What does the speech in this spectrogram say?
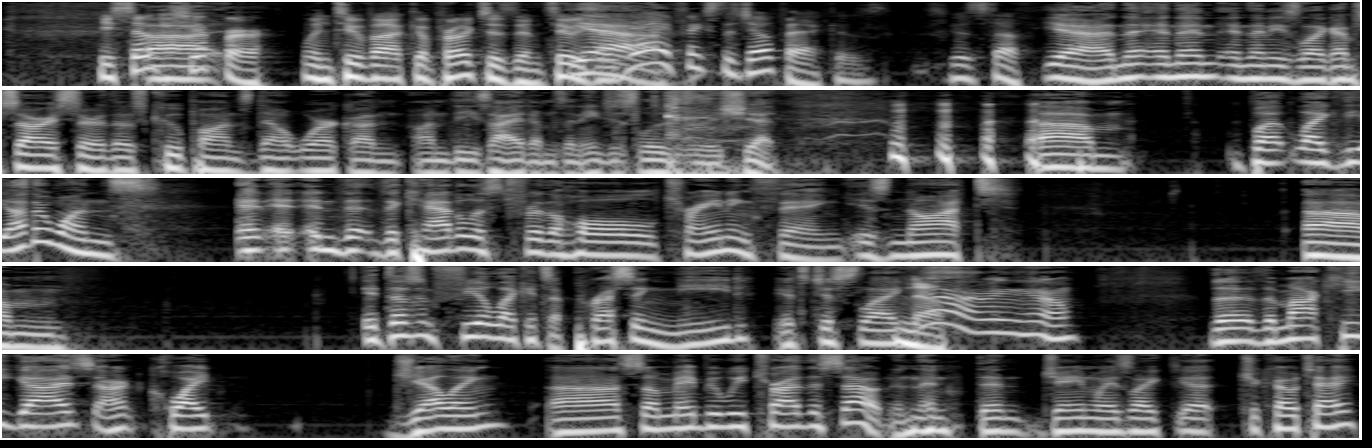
He's so chipper when Tuvok approaches him too. He's Uh, yeah. like, "Yeah, I fixed the gel pack. It was, it was good stuff." Yeah, and then and then and then he's like, "I'm sorry, sir, those coupons don't work on on these items," and he just loses his shit. Um, but like the other ones, and and, and the the catalyst for the whole training thing is not. Um, it doesn't feel like it's a pressing need. It's just like, No. yeah, I mean, you know, the the Maquis guys aren't quite gelling, uh, so maybe we try this out. And then then Janeway's like, uh, Chakotay,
